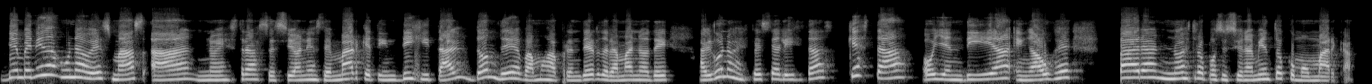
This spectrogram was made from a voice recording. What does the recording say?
Bienvenidos una vez más a nuestras sesiones de marketing digital, donde vamos a aprender de la mano de algunos especialistas que está hoy en día en auge para nuestro posicionamiento como marca.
